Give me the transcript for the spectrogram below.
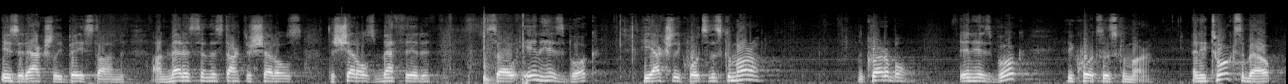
Is it actually based on, on medicine, this Dr. Shettles, the Shettles method? So in his book, he actually quotes this Gemara. Incredible. In his book, he quotes this Gemara. And he talks about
